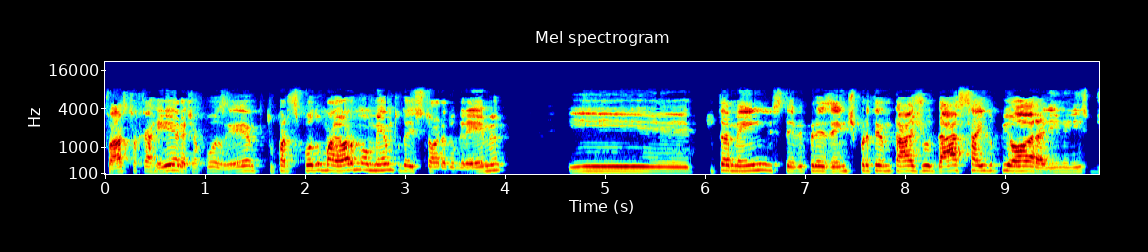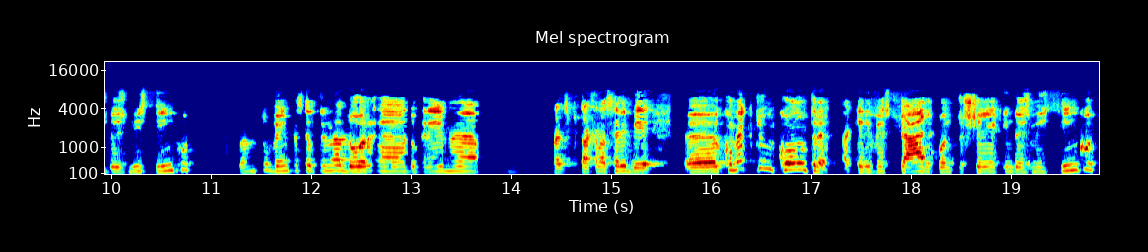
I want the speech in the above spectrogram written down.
faz tua carreira, te aposenta, tu participou do maior momento da história do Grêmio e tu também esteve presente para tentar ajudar a sair do pior ali no início de 2005, quando tu vem para ser o treinador uh, do Grêmio para disputar aquela Série B. Uh, como é que tu encontra aquele vestiário quando tu chega aqui em 2005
